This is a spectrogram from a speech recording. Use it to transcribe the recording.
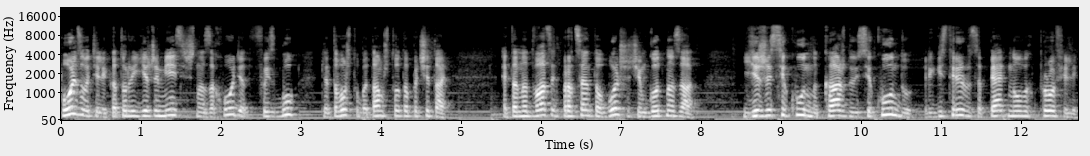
Пользователи, которые ежемесячно заходят в Facebook для того, чтобы там что-то почитать. Это на 20% больше, чем год назад. Ежесекундно, каждую секунду регистрируется 5 новых профилей.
